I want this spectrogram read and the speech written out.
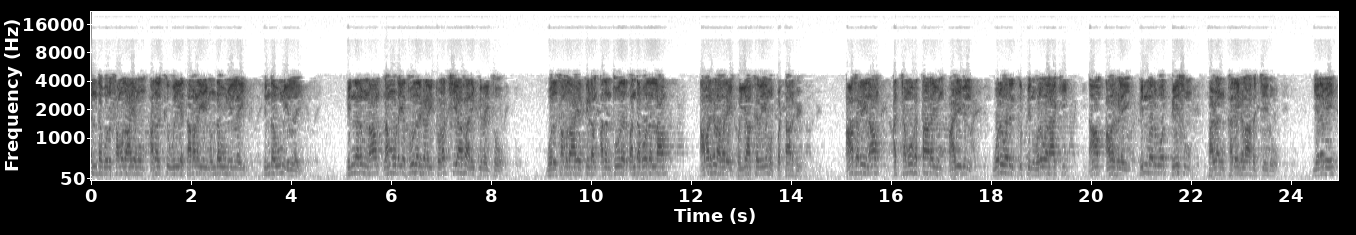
எந்த ஒரு சமுதாயமும் அதற்கு உரிய தவணையை முந்தவும் இல்லை பிந்தவும் இல்லை. பின்னரும் நாம் நம்முடைய தூதர்களை தொடர்ச்சியாக அனுப்பி வைத்தோம். ஒரு சமுதாயத்திடம் அதன் தூதர் வந்தபோதெல்லாம் அவர்கள் அவரை பொய்யாக்கவே முற்பட்டார்கள். ஆகவே நாம் அச்சமூகத்தாரையும் அழிவில் ஒருவருக்கு பின் ஒருவராக்கி நாம் அவர்களை பின்வருவோர் பேசும் பழங்கதைகளாகச் செய்தோம். எனவே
